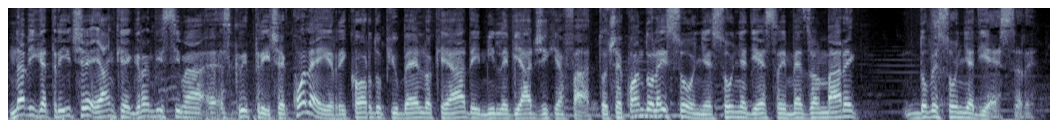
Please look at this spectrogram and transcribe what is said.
navigatrice e anche grandissima eh, scrittrice. Qual è il ricordo più bello che ha dei mille viaggi che ha fatto? Cioè quando lei sogna e sogna di essere in mezzo al mare, dove sogna di essere?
